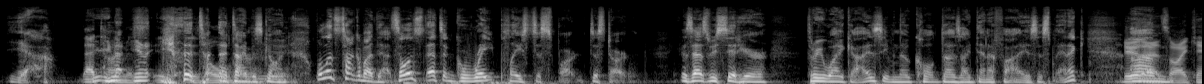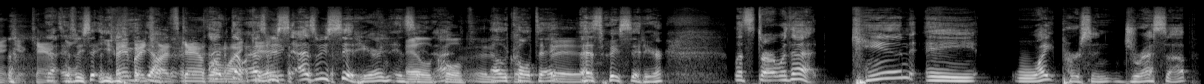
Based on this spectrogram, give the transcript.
Yeah. That You're time is- you're is- that is ti- that time is gone. Well, let's talk about that. So let's, that's a great place to start. To start, because as we sit here, three white guys, even though Colt does identify as Hispanic, Do that um, so I can't get yeah, canceled. as we sit, you, if anybody yeah. tries to cancel, Uh, I'm no, like, as we as we sit here and, and El that, Colt. El Colte, as we sit here, let's start with that. Can a white person dress up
